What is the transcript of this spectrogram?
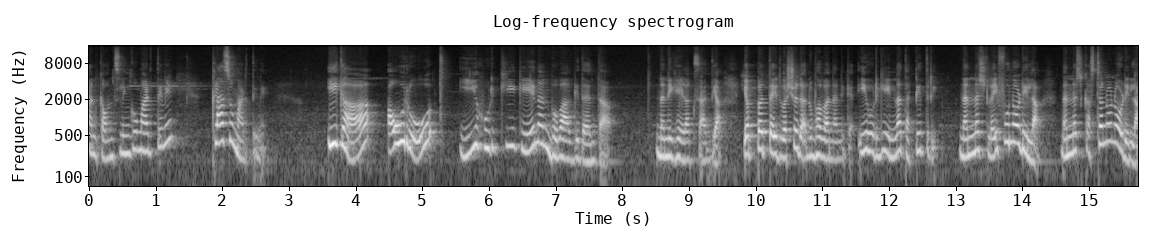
ನಾನು ಕೌನ್ಸಿಲಿಂಗು ಮಾಡ್ತೀನಿ ಕ್ಲಾಸು ಮಾಡ್ತೀನಿ. ಈಗ ಅವರು, ಈ ಹುಡುಗಿಗೆ ಏನು ಅನುಭವ ಆಗಿದೆ ಅಂತ ನನಗೆ ಹೇಳೋಕ್ಕೆ ಸಾಧ್ಯ? ಎಪ್ಪತ್ತೈದು ವರ್ಷದ ಅನುಭವ ನನಗೆ. ಈ ಹುಡುಗಿ ಇನ್ನೂ ತಟ್ಟಿತ್ರಿ ತ್ರೀ ನನ್ನಷ್ಟು ಲೈಫು ನೋಡಿಲ್ಲ, ನನ್ನಷ್ಟು ಕಷ್ಟನೂ ನೋಡಿಲ್ಲ,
